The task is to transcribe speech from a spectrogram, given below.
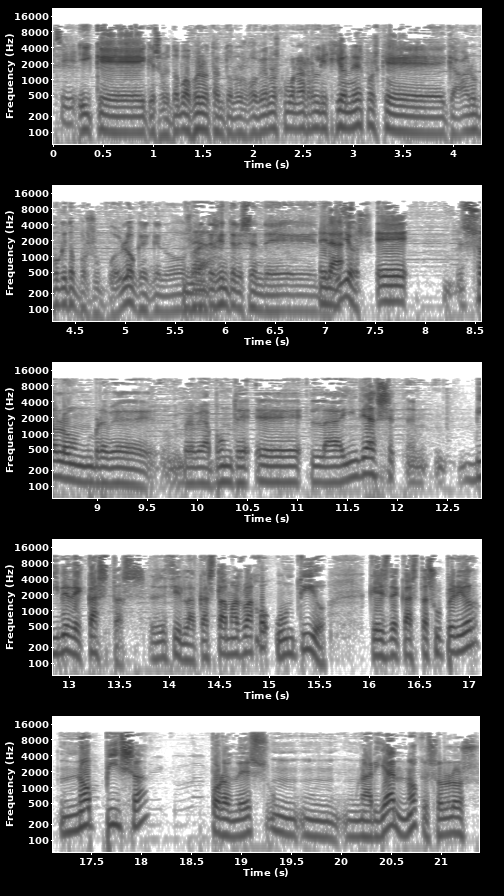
Sí. y que, que sobre todo, pues bueno, tanto los gobiernos como las religiones, pues que, que hagan un poquito por su pueblo, que, que no solamente se interesen de, de Mira, ellos. eh, solo un breve, un breve apunte. Eh, la India se- eh, vive de castas, es decir, la casta más bajo, un tío que es de casta superior no pisa por donde es un, un, un arián, ¿no? Que son los,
